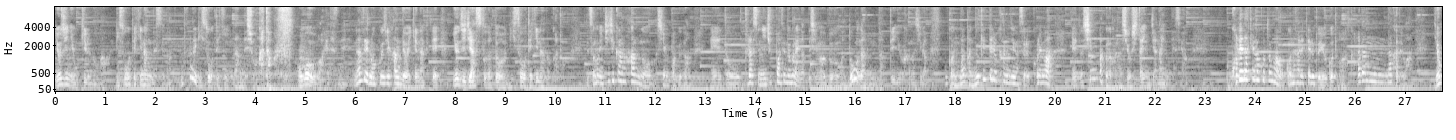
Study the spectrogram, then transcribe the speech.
4時に起きるのが理想的なんですがなんで理想的なんでしょうかと 思うわけですね。なぜ6時半ではいけなくて4時ジャストだと理想的なのかと。その1時間半の心拍が、えーと、プラス20%ぐらいになってしまう部分はどうなるんだっていう話が僕はなんか抜けてる感じがする。これは、えーと、心拍の話をしたいんじゃないんですよ。これだけのことが行われてるということは体の中ではよっ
